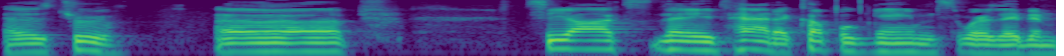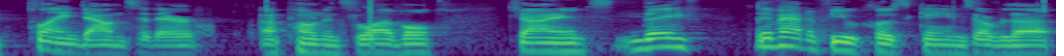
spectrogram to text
that is true. Uh, Seahawks. They've had a couple games where they've been playing down to their opponent's level. Giants. They've they've had a few close games over the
